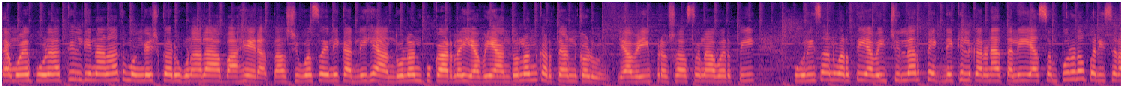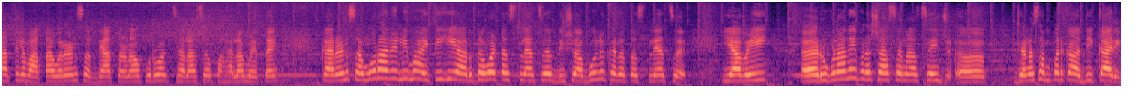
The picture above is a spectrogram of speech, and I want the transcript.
त्यामुळे पुण्यातील दिनानाथ मंगेशकर रुग्णालयाबाहेर आता शिवसैनिकांनी हे आंदोलन पुकारलं यावेळी आंदोलनकर्त्यांकडून यावेळी प्रशासनावरती पोलिसांवरती यावेळी चिल्लर फेक देखील करण्यात आली. या संपूर्ण परिसरातील वातावरण सध्या तणावपूर्वक झाल्याचं पाहायला मिळतंय. कारण समोर आलेली माहिती ही अर्धवट असल्याचं दिशाभूल करत असल्याचं यावेळी रुग्णालय प्रशासनाचे ज- जनसंपर्क अधिकारी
